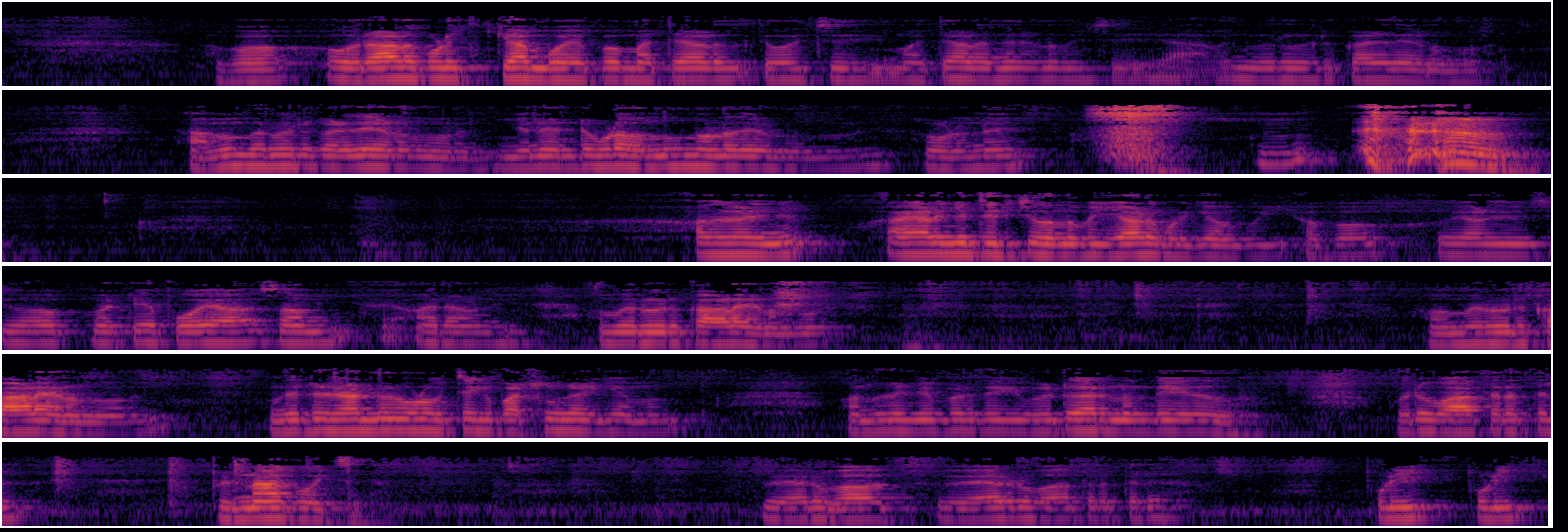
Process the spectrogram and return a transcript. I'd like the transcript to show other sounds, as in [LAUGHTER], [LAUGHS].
അപ്പോ ഒരാൾ കുളിക്കാൻ പോയപ്പോ മറ്റേയാൾ ചോദിച്ച് മറ്റേയാൾ എങ്ങനെയാണ്? ചോദിച്ച് അവൻ വെറും ഒരു കഴുതയാണെന്ന് പറഞ്ഞു. അവൻ വെറും ഒരു കഴുതയാണെന്ന് പറഞ്ഞു. ഇങ്ങനെ എന്റെ കൂടെ വന്നു എന്നുള്ളതേ ഉള്ളൂ. ഉടനെ അത് കഴിഞ്ഞ് അയാൾ ഇനി തിരിച്ചു വന്നപ്പോ ഇയാൾ കുളിക്കാൻ പോയി. അപ്പോ ഇയാൾ ചോദിച്ചു ആ മറ്റേ പോയ സ്വാമി ആരാണെന്ന്? അവൻ വെറും ഒരു കാളയാണെന്ന് പറഞ്ഞു. അവൻ വെറും ഒരു കാളയാണെന്ന് പറഞ്ഞു. എന്നിട്ട് രണ്ടും കൂടെ ഉച്ചയ്ക്ക് ഭക്ഷണം കഴിക്കാൻ വന്നു. വന്നു കഴിഞ്ഞപ്പോഴത്തേക്ക് വീട്ടുകാരൻ എന്ത് ചെയ്തു? ഒരു പാത്രത്തിൽ പിണ്ണാക്ക് വെച്ച്. വേറൊരു ഭാഗത്ത് വേറൊരു പാത്രത്തിൽ പുളി പുളി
